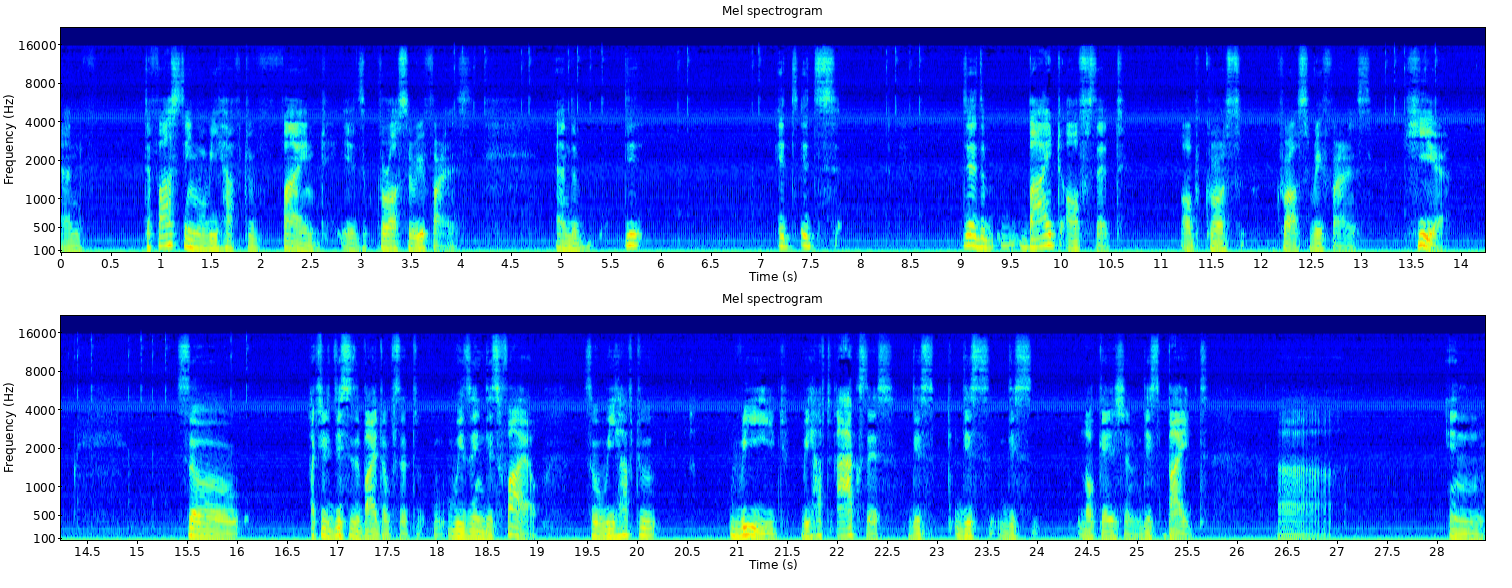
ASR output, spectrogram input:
and the first thing we have to find is cross reference. And the, it's it's there's a byte offset of cross cross reference here. So actually this is a byte offset within this file. So we have to read we have to access this this this location this byte in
